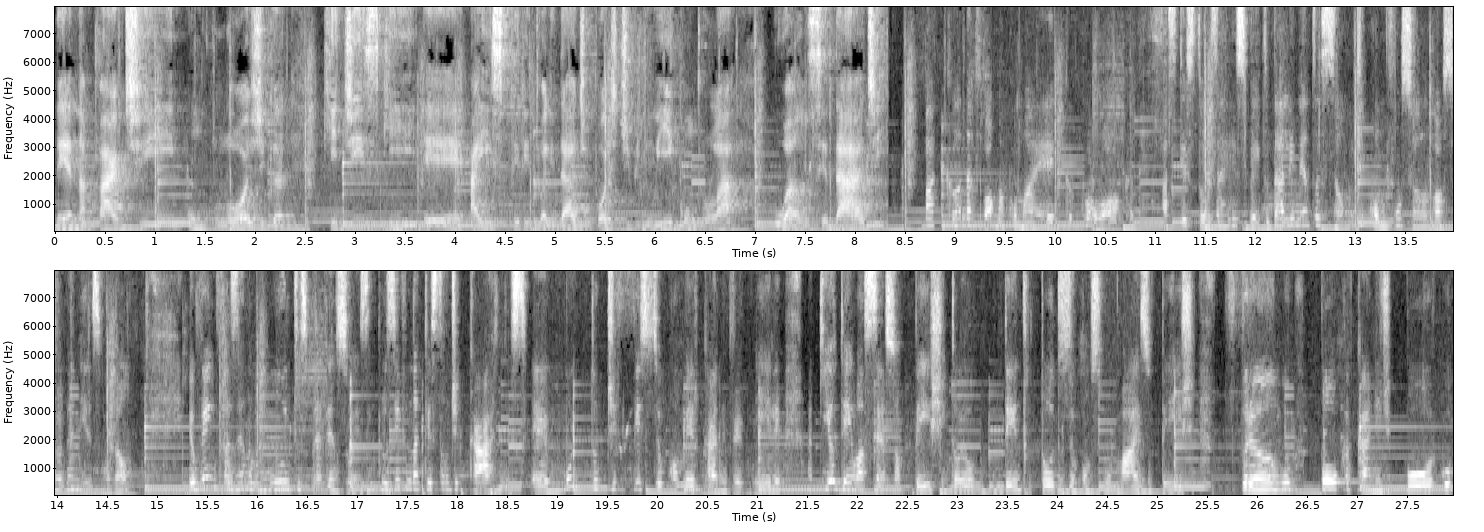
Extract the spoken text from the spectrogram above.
né, na parte oncológica que diz que é, a espiritualidade pode diminuir, controlar a ansiedade. bacana a forma como a Érica coloca as questões a respeito da alimentação e de como funciona o nosso organismo, não? Eu venho fazendo muitas prevenções, inclusive na questão de carnes. É muito difícil comer carne vermelha. Aqui eu tenho acesso a peixe, então eu dentro todos eu consumo mais o peixe, frango, pouca carne de porco.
